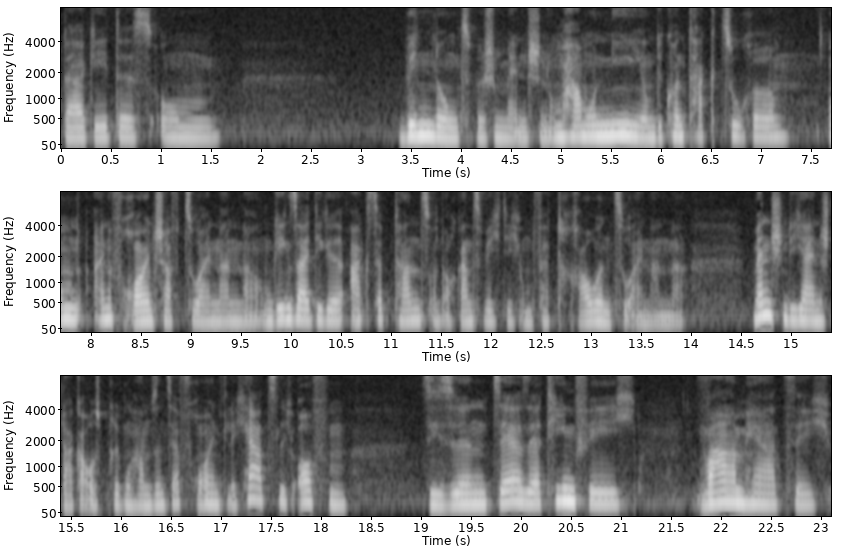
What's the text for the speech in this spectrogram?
Da geht es um Bindung zwischen Menschen, um Harmonie, um die Kontaktsuche, um eine Freundschaft zueinander, um gegenseitige Akzeptanz und auch ganz wichtig, um Vertrauen zueinander. Menschen, die hier eine starke Ausprägung haben, sind sehr freundlich, herzlich, offen. Sie sind sehr, sehr teamfähig, warmherzig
